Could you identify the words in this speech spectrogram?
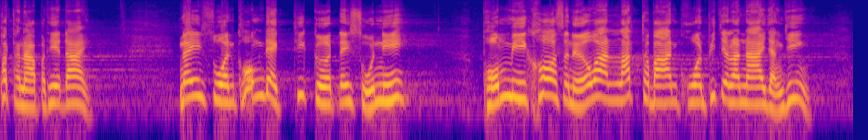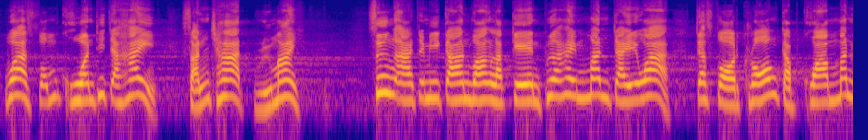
พัฒนาประเทศได้ ในส่วนของเด็กที่เกิดในศูนย์นี้ ผมมีข้อเสนอว่ารัฐบาลควรพิจารณาอย่างยิ่ง ว่าสมควรที่จะให้สัญชาติหรือไม่ ซึ่งอาจจะมีการวางหลักเกณฑ์เพื่อให้มั่นใจว่าจะสอดคล้องกับความมั่น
